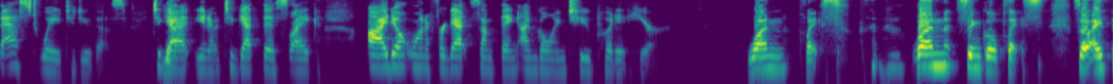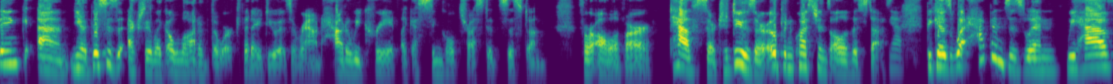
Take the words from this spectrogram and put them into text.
best way to do this to yeah. get you know to get this like I don't want to forget something. I'm going to put it here. One place. Mm-hmm. one single place. So I think um, you know this is actually like a lot of the work that I do is around how do we create like a single trusted system for all of our tasks, our to dos, our open questions, all of this stuff. Yeah. Because what happens is when we have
